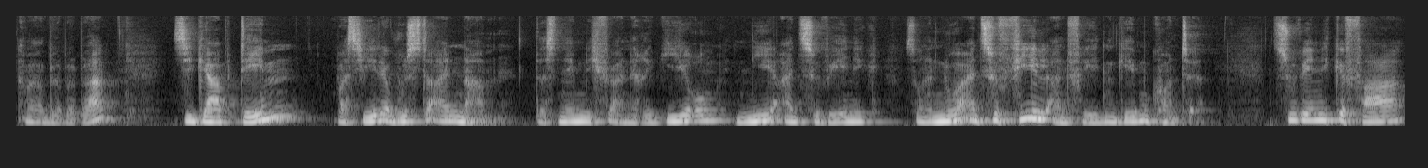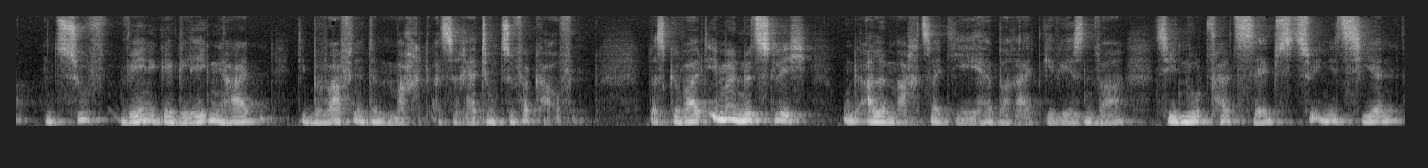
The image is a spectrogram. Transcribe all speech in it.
blablabla. sie gab dem, was jeder wusste, einen Namen, das nämlich für eine Regierung nie ein zu wenig, sondern nur ein zu viel an Frieden geben konnte. Zu wenig Gefahr und zu wenige Gelegenheiten, die bewaffnete Macht als Rettung zu verkaufen. Dass Gewalt immer nützlich und alle Macht seit jeher bereit gewesen war, sie notfalls selbst zu initiieren,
